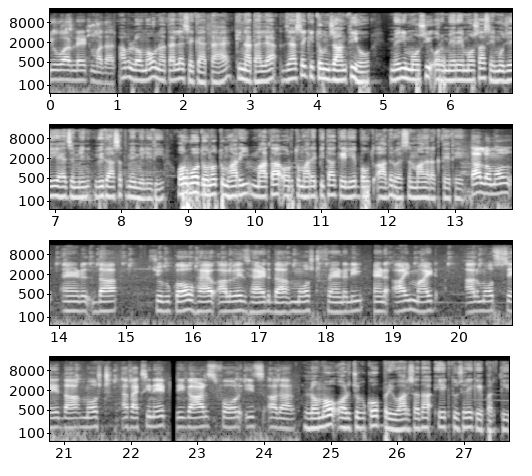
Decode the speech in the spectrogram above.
your late mother अब लोमो नताल्या से कहता है कि नताल्या जैसे कि तुम जानती हो मेरी मौसी और मेरे मौसा से मुझे यह ज़मीन विरासत में मिली थी और वो दोनों तुम्हारी माता और तुम्हारे पिता के लिए बहुत आदर व सम्मान रखते थे। The Lomov and the Chubukov have always had the most friendly and I might almost say the most affectionate regards for its other Lomov और चुबकोव परिवार सदा एक दूसरे के प्रति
